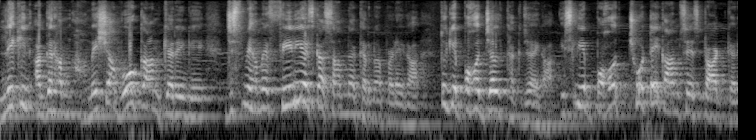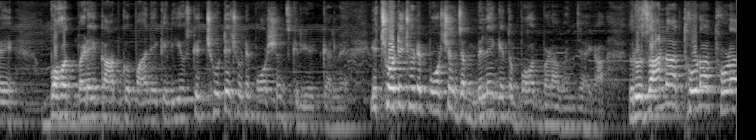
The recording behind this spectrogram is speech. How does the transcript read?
लेकिन अगर हम हमेशा वो काम करेंगे जिसमें हमें फेलियर्स का सामना करना पड़ेगा तो ये बहुत जल्द थक जाएगा। इसलिए बहुत छोटे काम से स्टार्ट करें बहुत बड़े काम को पाने के लिए उसके छोटे छोटे पोर्शंस क्रिएट कर लें। ये छोटे छोटे पोर्शन जब मिलेंगे तो बहुत बड़ा बन जाएगा। रोज़ाना थोड़ा थोड़ा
